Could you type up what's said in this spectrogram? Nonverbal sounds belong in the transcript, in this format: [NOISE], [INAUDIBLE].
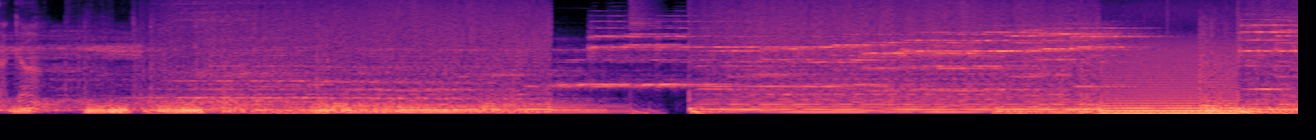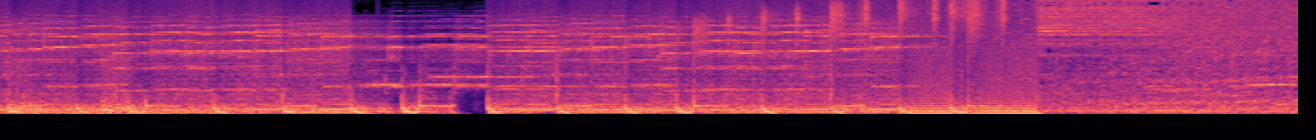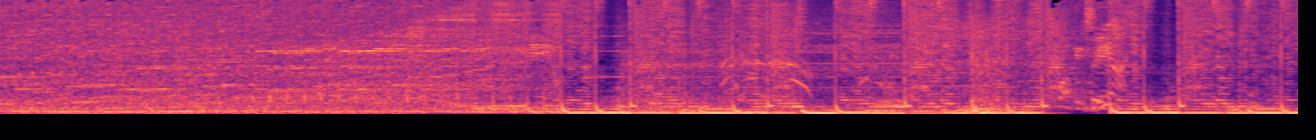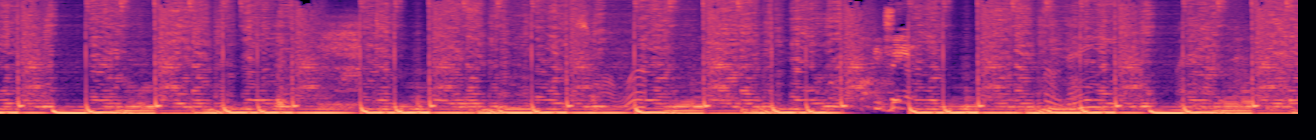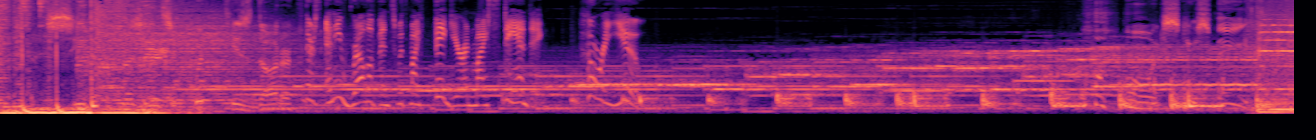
got gum. champion. relevance with my figure and my standing. Who are you? [LAUGHS] Oh, excuse me.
